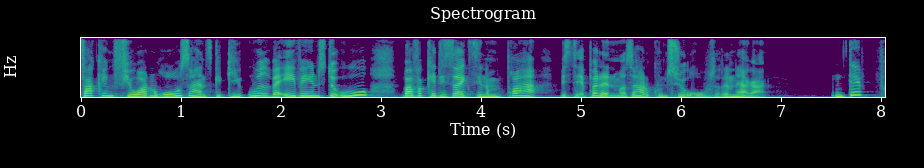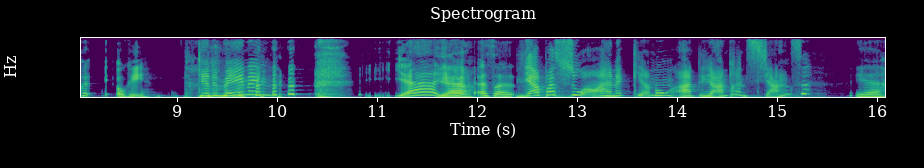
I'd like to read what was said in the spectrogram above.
fucking 14 roser, han skal give ud hver evig eneste uge? Hvorfor kan de så ikke sige, "Nå, men prøv her, hvis det er på den måde, så har du kun syv roser den her gang. Det okay. Giver det mening? Ja, ja, Ja. ja, altså, Jeg er bare sur over, at han ikke giver nogen de andre en chance. ja.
